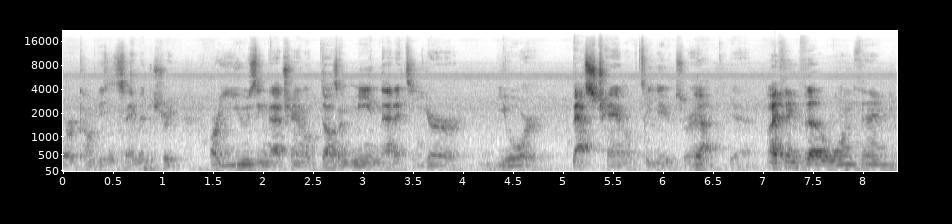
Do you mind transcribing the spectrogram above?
or companies in the same industry are using that channel doesn't mean that it's your your best channel to use, right? Yeah. Yeah. I think the one thing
